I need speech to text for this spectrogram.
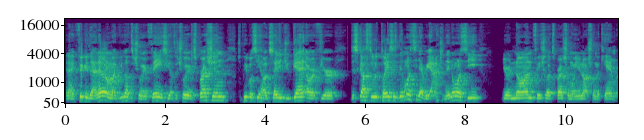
And I figured that out. I'm like, you have to show your face, you have to show your expression, so people see how excited you get. Or if you're disgusted with places, they want to see that reaction. They don't want to see your non-facial expression when you're not showing the camera.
